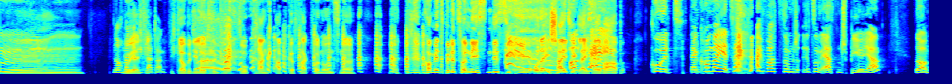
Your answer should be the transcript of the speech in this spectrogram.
Mm. Nochmal Julia, ich, Lippenflattern. ich glaube, die Leute sind grad so krank abgefuckt von uns, ne? Komm jetzt bitte zur nächsten Disziplin oder ich schalte hier gleich Okay. selber ab. Gut, dann kommen wir jetzt einfach zum, zum ersten Spiel, ja? So,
